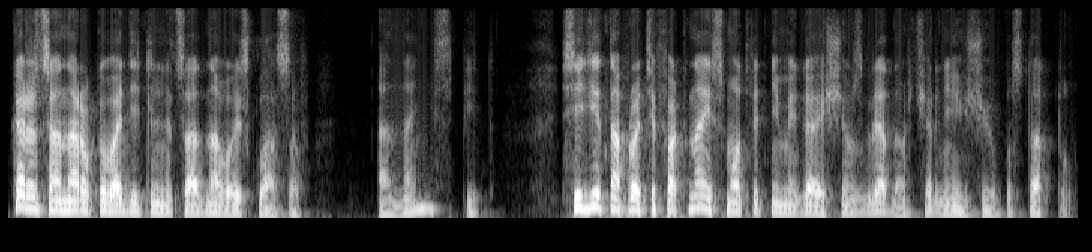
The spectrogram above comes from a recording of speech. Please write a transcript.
Кажется, она руководительница одного из классов. Она не спит. Сидит напротив окна и смотрит немигающим взглядом в чернеющую пустоту.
